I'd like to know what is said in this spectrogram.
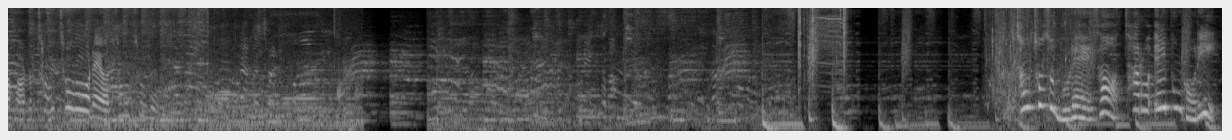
여기가 바로 청초호래요, 청초호. 청초수 물회에서 차로 1분 거리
